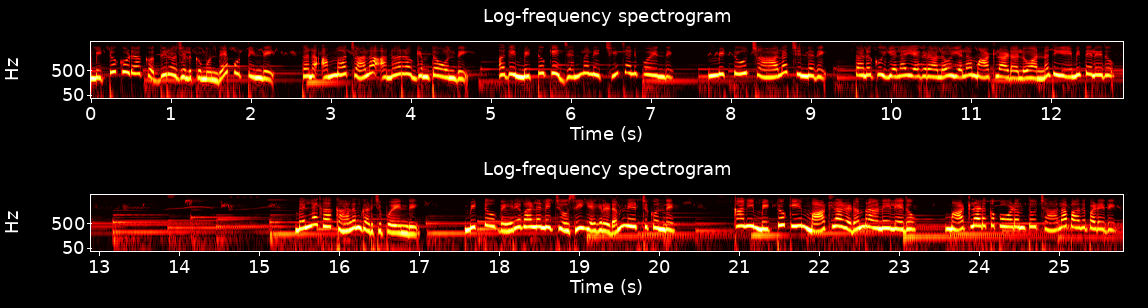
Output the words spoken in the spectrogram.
మిట్టు కూడా కొద్ది రోజులకు ముందే పుట్టింది. తన అమ్మ చాలా అనారోగ్యంతో ఉంది. అది మిట్టుకి జన్మనిచ్చి చనిపోయింది. మిట్టు చాలా చిన్నది. తనకు ఎలా ఎగరాలో ఎలా మాట్లాడాలో అన్నది ఏమీ తెలీదు. మెల్లగా కాలం గడిచిపోయింది. మిట్టు వేరే వాళ్ళని చూసి ఎగరడం నేర్చుకుంది. కాని మిట్టుకి మాట్లాడడం రానేలేదు. మాట్లాడకపోవడంతో చాలా బాధపడేది.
